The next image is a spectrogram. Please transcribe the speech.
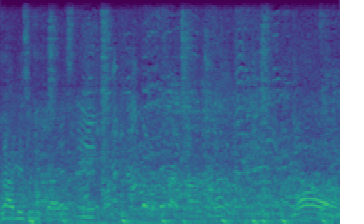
grabe sulit kaya. Wow!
